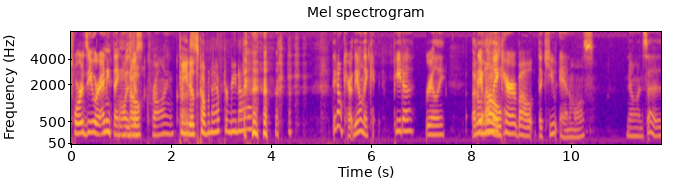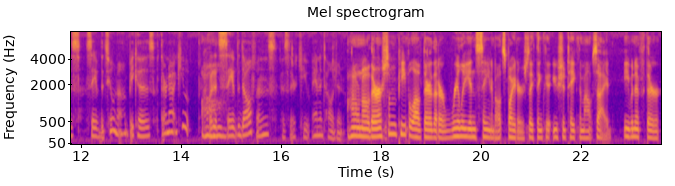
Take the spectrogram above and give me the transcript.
towards you or anything. Oh, was no. just crawling. Across. PETA's coming after me now. They don't care. They only PETA really. I they don't know. only care about the cute animals. No one says save the tuna because they're not cute, but Oh. it's save the dolphins because they're cute and intelligent. I don't know. There are some people out there that are really insane about spiders. They think that you should take them outside, even if they're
